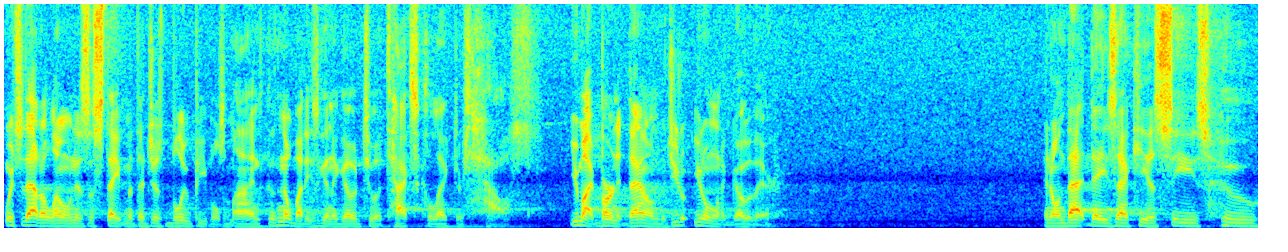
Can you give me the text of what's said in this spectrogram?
Which that alone is a statement that just blew people's minds because nobody's going to go to a tax collector's house. You might burn it down, but you don't, you don't want to go there. And on that day, Zacchaeus sees who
